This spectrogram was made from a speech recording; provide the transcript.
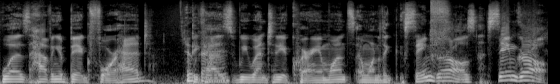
was having a big forehead. Because we went to the aquarium once, and one of the same girls, same girl,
